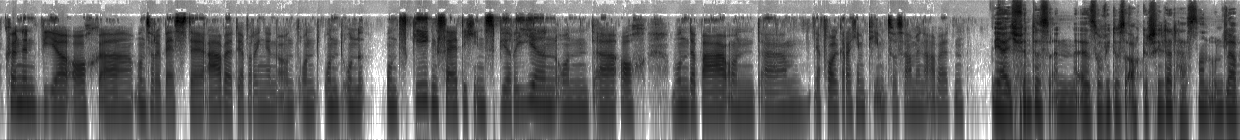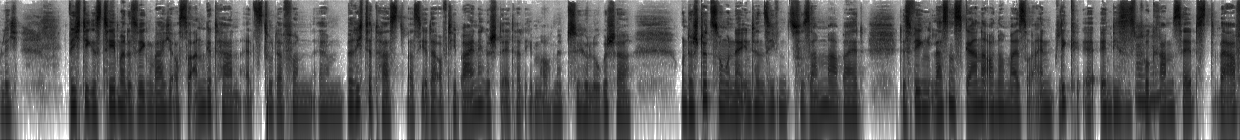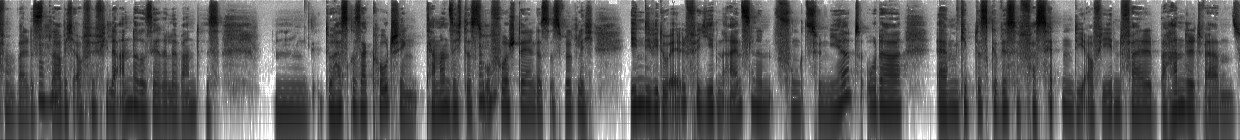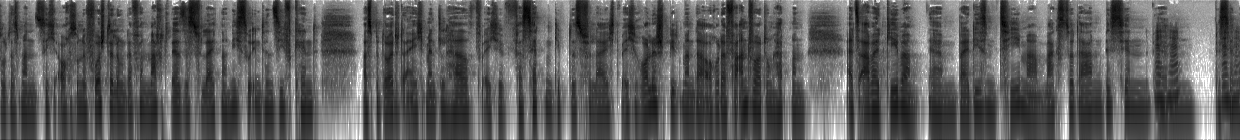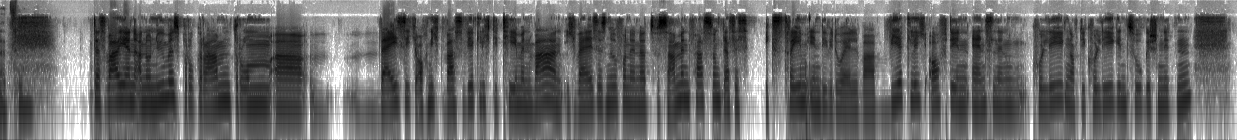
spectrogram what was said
können wir auch unsere beste Arbeit erbringen und, und, und, und uns gegenseitig inspirieren und äh, auch wunderbar und ähm, erfolgreich im Team zusammenarbeiten. Ja, ich finde es, äh, so wie du es auch geschildert hast, ein unglaublich wichtiges Thema. Deswegen war ich auch so angetan, als du davon ähm, berichtet hast, was ihr da auf die Beine gestellt hat, eben auch mit psychologischer Unterstützung und einer intensiven Zusammenarbeit. Deswegen lass uns gerne auch nochmal so einen Blick äh, in dieses mhm. Programm selbst werfen, weil das, mhm. glaube ich, auch für viele andere sehr relevant ist. Hm, du hast gesagt Coaching. Kann man sich das so mhm. vorstellen, dass es wirklich individuell für jeden Einzelnen funktioniert oder ähm, gibt es gewisse Facetten, die auf jeden Fall behandelt werden, so dass man sich auch so eine Vorstellung davon macht, wer es vielleicht noch nicht so intensiv kennt. Was bedeutet eigentlich Mental Health? Welche Facetten gibt es vielleicht? Welche Rolle spielt man da auch oder Verantwortung hat man als Arbeitgeber ähm, bei diesem Thema? Magst du da ein bisschen, mhm. ähm, bisschen mhm. erzählen? Das war ja ein anonymes Programm, drum äh, weiß ich auch nicht, was wirklich die Themen waren. Ich weiß es nur von einer Zusammenfassung, dass es extrem individuell war, wirklich auf den einzelnen Kollegen, auf die Kollegin zugeschnitten.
